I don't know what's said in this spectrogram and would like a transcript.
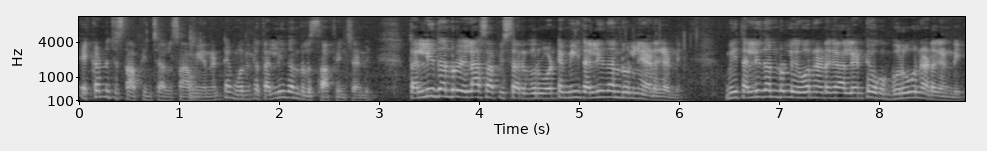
ఎక్కడి నుంచి స్థాపించాలి స్వామి అని అంటే మొదట తల్లిదండ్రులు స్థాపించండి. తల్లిదండ్రులు ఎలా స్థాపిస్తారు గురువు? అంటే మీ తల్లిదండ్రుల్ని అడగండి. మీ తల్లిదండ్రులు ఎవరిని అడగాలి అంటే ఒక గురువుని అడగండి.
